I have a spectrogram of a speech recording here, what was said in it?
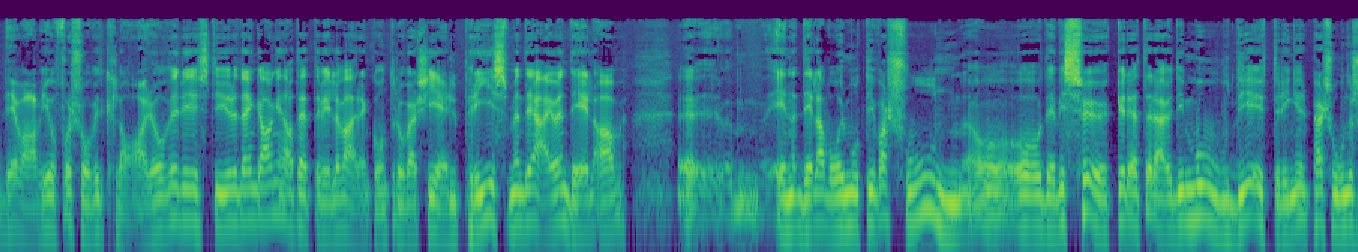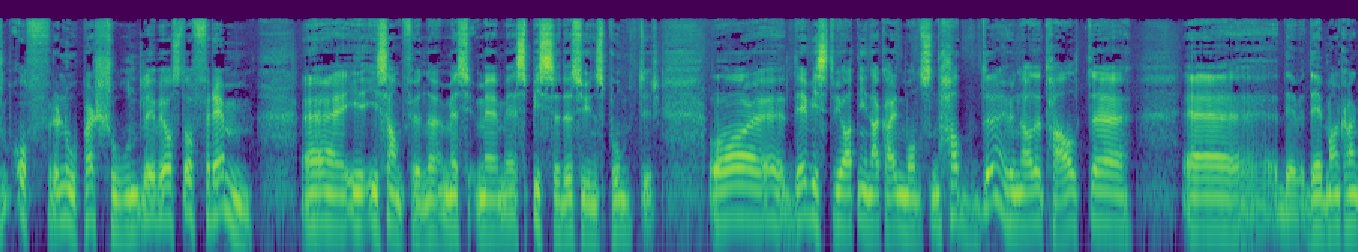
det, var vi jo for så vidt klar over i styret den gangen, at dette ville være en kontroversiell pris. Men det er jo en del av en del av vår motivasjon og, det vi søker etter, er jo de modige ytringer. Personer som ofrer noe personlig ved å stå frem eh, i, i samfunnet med, spissede synspunkter. Og eh, det visste vi jo at Nina Karin Monsen hadde. Hun hadde talt det, det kan,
